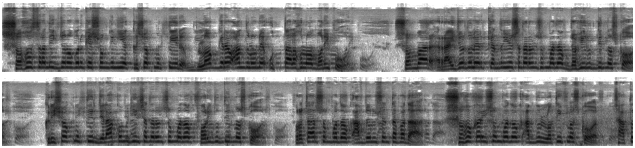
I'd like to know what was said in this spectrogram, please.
সহস্রাধিক জনগণকে সঙ্গে নিয়ে কৃষক মুক্তির ব্লক গেরাও আন্দোলনে উত্তাল হল মণিপুর। সোমবার রাইজর দলের কেন্দ্রীয় সাধারণ সম্পাদক জহির উদ্দিন লস্কর কৃষক মুক্তির জেলা কমিটির সাধারণ সম্পাদক ফরিদ উদ্দিন লস্কর, প্রচার সম্পাদক আব্দুল হোসেন তাপাদার, সহকারী সম্পাদক আব্দুল লতিফ লস্কর, ছাত্র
